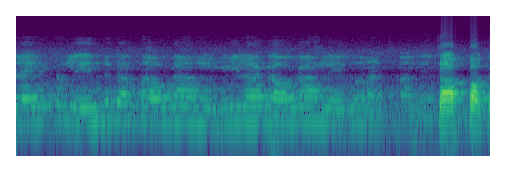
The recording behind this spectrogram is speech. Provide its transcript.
డైరెక్టర్లు ఎందుకు అంత అవగాహన మీలాగా అవగాహన లేదు అని అంటున్నాను నేను. తప్పక.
